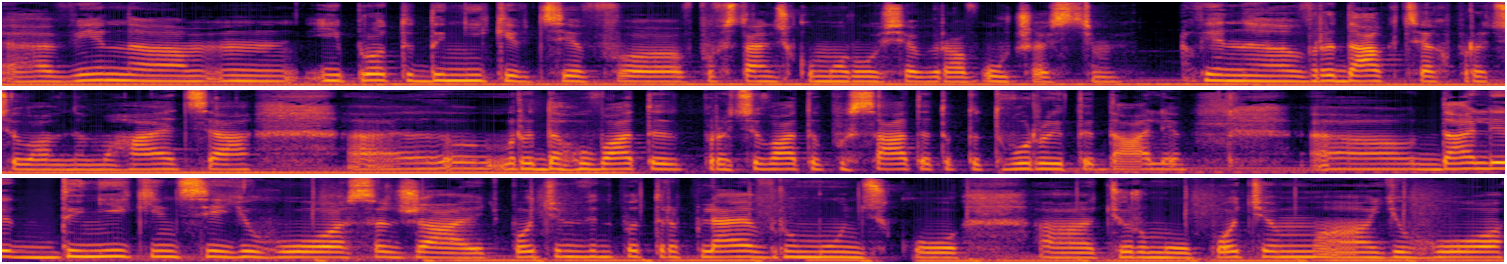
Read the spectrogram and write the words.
Е, він і проти деніківців в повстанському русі брав участь. Він е, в редакціях працював, намагається е, редагувати, працювати, писати, тобто творити далі. Е, далі денікінці його саджають, потім він потрапляє в румунську тюрму, потім його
